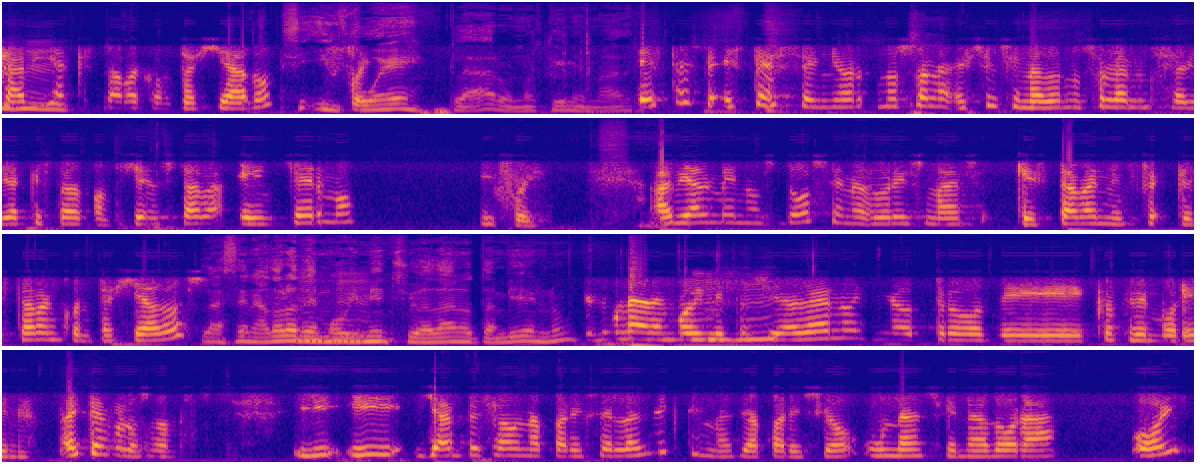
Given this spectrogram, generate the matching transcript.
sabía que estaba contagiado. Sí, y fue. claro, no tiene madre. Este, este señor, no solo, este senador no solamente sabía que estaba contagiado, estaba enfermo y fue. Había al menos dos senadores más que estaban que estaban contagiados. La senadora de Movimiento Ciudadano también, ¿no? Una de Movimiento Ciudadano y otro de, creo de Morena. Ahí tengo los nombres. Y, y ya empezaron a aparecer las víctimas. Ya apareció una senadora hoy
